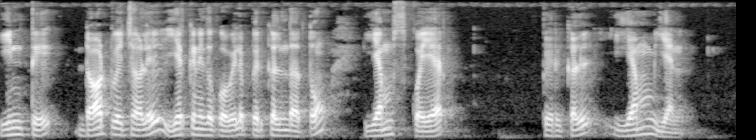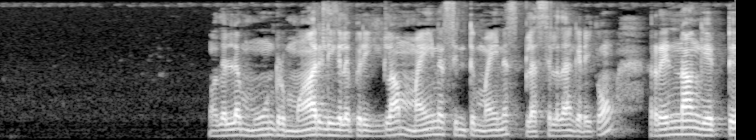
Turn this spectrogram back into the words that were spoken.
இன்ட்டு டாட் வச்சாலே இயற்கணித கோவையில் பெருக்கல்னு அர்த்தம். எம் ஸ்கொயர் பெருக்கல் எம்என் முதல்ல மூன்று மாறிலிகளை பெருக்கிக்கலாம். மைனஸ் இன்ட்டு மைனஸ் ப்ளஸில் தான் கிடைக்கும். ரெண்டாங்க எட்டு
